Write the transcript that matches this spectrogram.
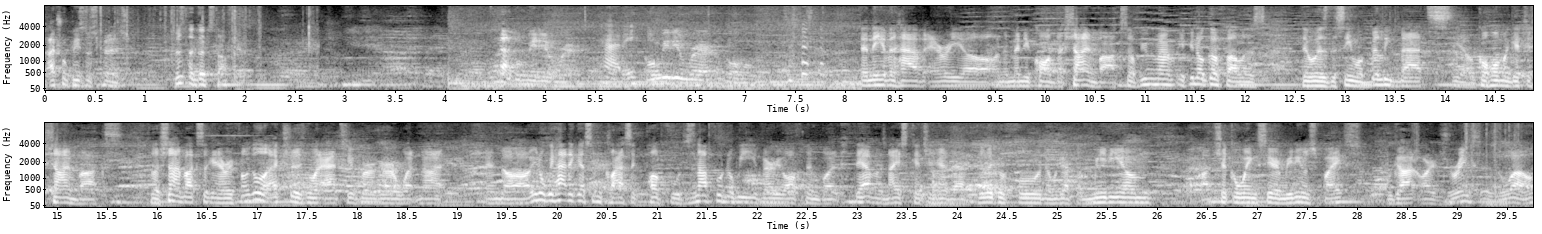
actual piece of spinach. This is the good stuff here. Gotta go medium rare. Patty. Go medium rare, go home. then they even have area on the menu called the Shine Box. So if you remember, if you know Goodfellas, there was the scene with Billy Bats, you know, go home and get your Shine Box. So the Shine Box is like an area for like, little extras you want to add to your burger or whatnot. And uh, you know, we had to get some classic pub food. It's not food that we eat very often, but they have a nice kitchen here that have really good food. And we got the medium uh, chicken wings here, medium spice. We got our drinks as well.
